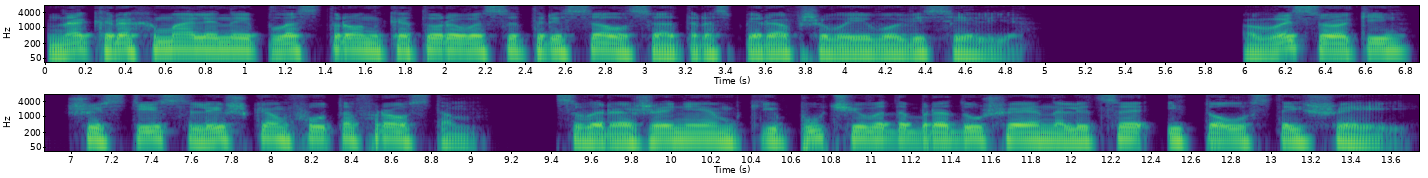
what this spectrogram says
накрахмаленный пластрон которого сотрясался от распиравшего его веселья. Высокий, шести слишком футов ростом, с выражением кипучего добродушия на лице и толстой шеей.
